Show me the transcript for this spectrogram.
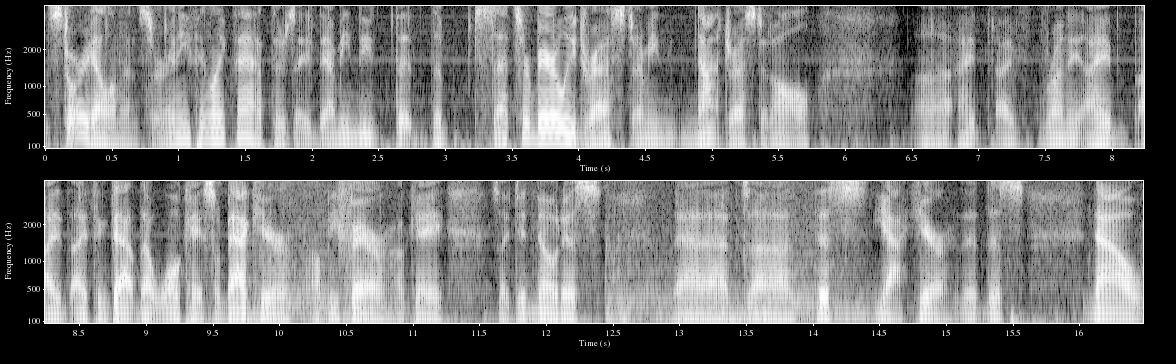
story elements or anything like that. There's, I mean, the, the, the sets are barely dressed. I mean, not dressed at all. Uh, I, I've run it. I, I, I think that that okay. So back here, I'll be fair. Okay, so I did notice that uh, this, yeah, here, this. Now,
